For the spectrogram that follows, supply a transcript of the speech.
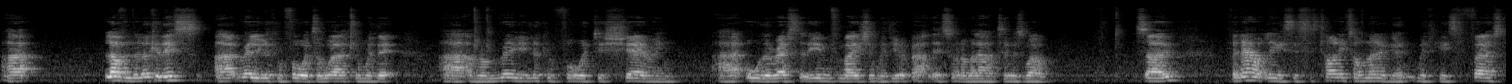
Uh, loving the look of this, uh, really looking forward to working with it, uh, and I'm really looking forward to sharing uh, all the rest of the information with you about this when I'm allowed to as well. So, for now at least, this is Tiny Tom Logan with his first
